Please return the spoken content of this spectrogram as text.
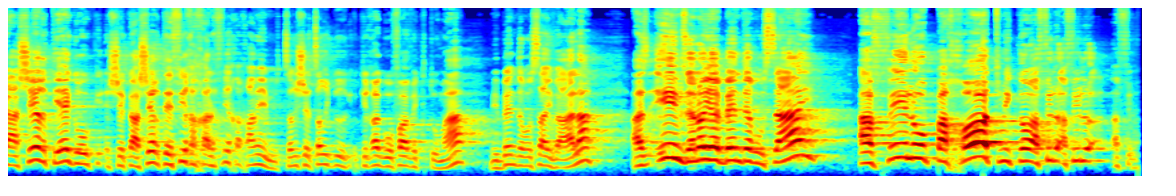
כאשר תהיה, שכאשר תהיה לפי חכמים, צריך שצריך קירה גרופה וכתומה, מבן דרוסאי והלאה, אז אם זה לא יהיה בן דרוסאי, אפילו פחות מכל, אפילו, אפילו, אפילו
